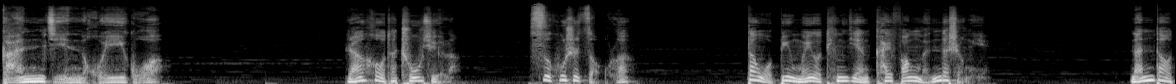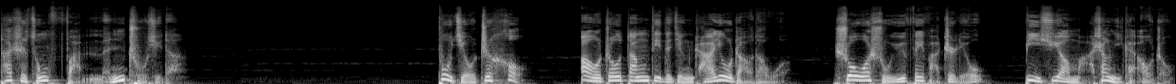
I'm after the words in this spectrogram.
赶紧回国。然后他出去了。似乎是走了，但我并没有听见开房门的声音。难道他是从反门出去的？不久之后，澳洲当地的警察又找到我，说我属于非法滞留，必须要马上离开澳洲。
